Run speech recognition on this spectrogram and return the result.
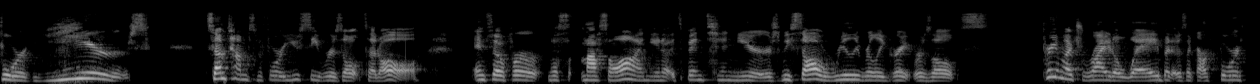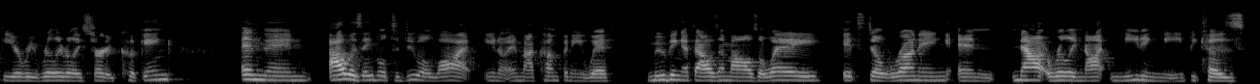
for years sometimes before you see results at all. And so for this my salon you know it's been 10 years. We saw really really great results pretty much right away, but it was like our fourth year we really, really started cooking. And then I was able to do a lot, you know, in my company with moving a thousand miles away. It's still running and now it really not needing me because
